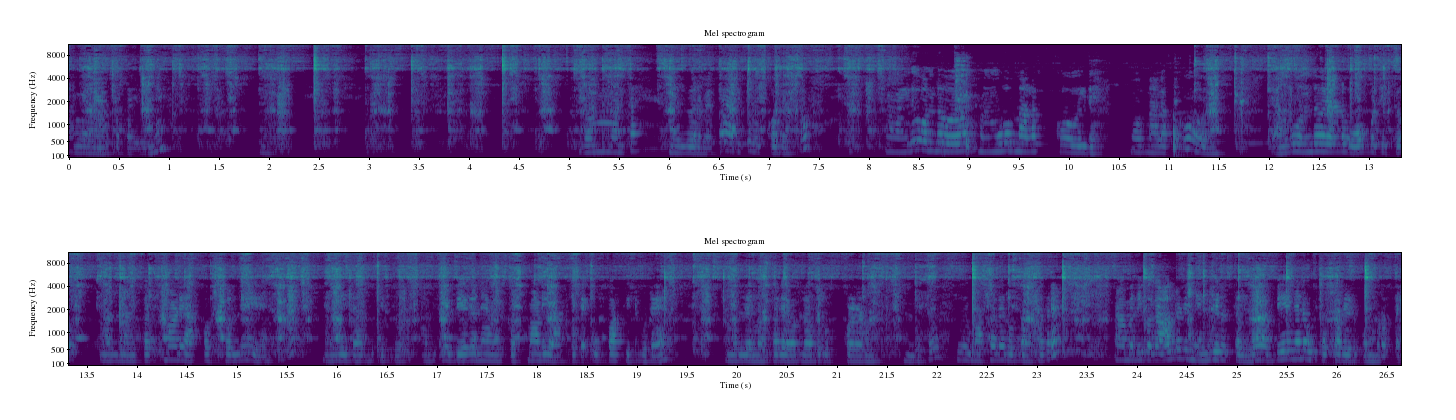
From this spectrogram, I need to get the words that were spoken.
ಹಂಗೆ ಮಾಡ್ಕೊತಾ ಸ್ಮೆಲ್ ಬರಬೇಕು? ಅದಕ್ಕೆ ಉಕ್ಕೋಬೇಕು ಇದು ಒಂದು ಒಂದು ಮೂರು ನಾಲ್ಕು ಇದೆ. ಮೂರು ನಾಲ್ಕು ಹಂಗೂ ಒಂದು ಎರಡು ಹೋಗ್ಬಿಟ್ಟಿತ್ತು. ಅದು ನಾನು ಕಟ್ ಮಾಡಿ ಹಾಕೋಷ್ಟರಲ್ಲಿ ಎಲ್ಲ ಇದಾಗ್ಬಿಟ್ಟಿತ್ತು. ಅದಕ್ಕೆ ಬೇಗನೆ ಕಟ್ ಮಾಡಿ ಹಾಕ್ಬಿಟ್ಟೆ. ಉಪ್ಪು ಹಾಕಿಟ್ಬಿಟ್ಟೆ ಆಮೇಲೆ ಮಸಾಲೆ ಯಾವಾಗಲಾದರೂ ರುಬ್ಕೊಳ್ಳೋಣ ಅಂದ್ಬಿಟ್ಟು. ಮಸಾಲೆ ರುಬ್ಬ ಹಾಕಿದ್ರೆ ಆಮೇಲೆ ಇವಾಗ ಆಲ್ರೆಡಿ ನೆಂದಿರುತ್ತಲ್ವ ಬೇಗನೆ ಉಪ್ಪು ಖಾರ ಹಿಡ್ಕೊಂಡ್ಬಿಡುತ್ತೆ.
